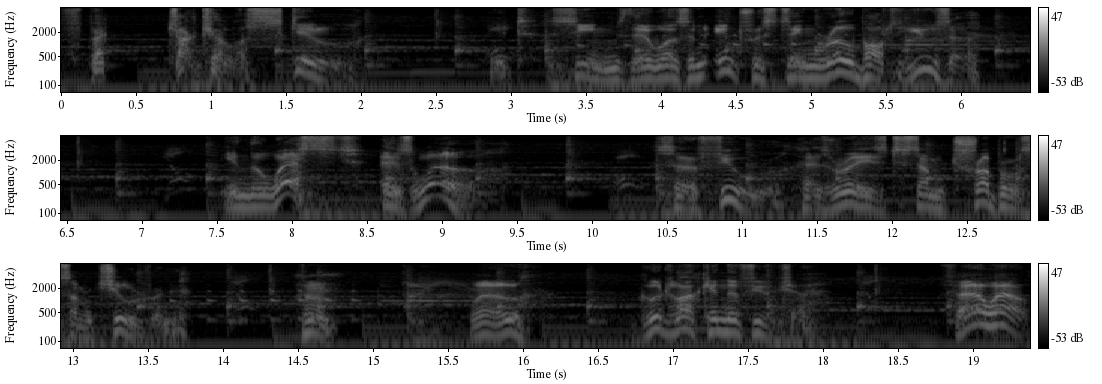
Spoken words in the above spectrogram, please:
Spectacular skill. It seems there was an interesting robot user. In the West as well. Sir Fuel has raised some troublesome children. Hmm. Well, good luck in the future. Farewell.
